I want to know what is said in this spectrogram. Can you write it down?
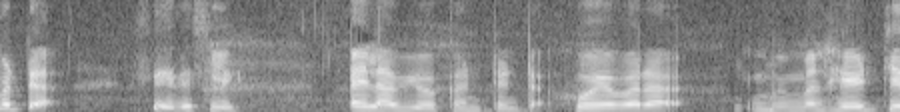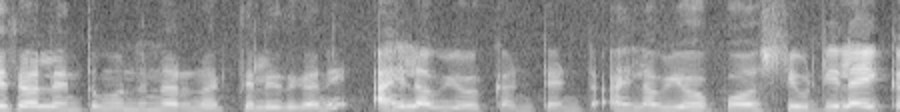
But seriously I love your content whoever మిమ్మల్ని హేట్ చేసే వాళ్ళు ఎంతమంది ఉన్నారో నాకు తెలియదు కానీ I love your content I love your positivity like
